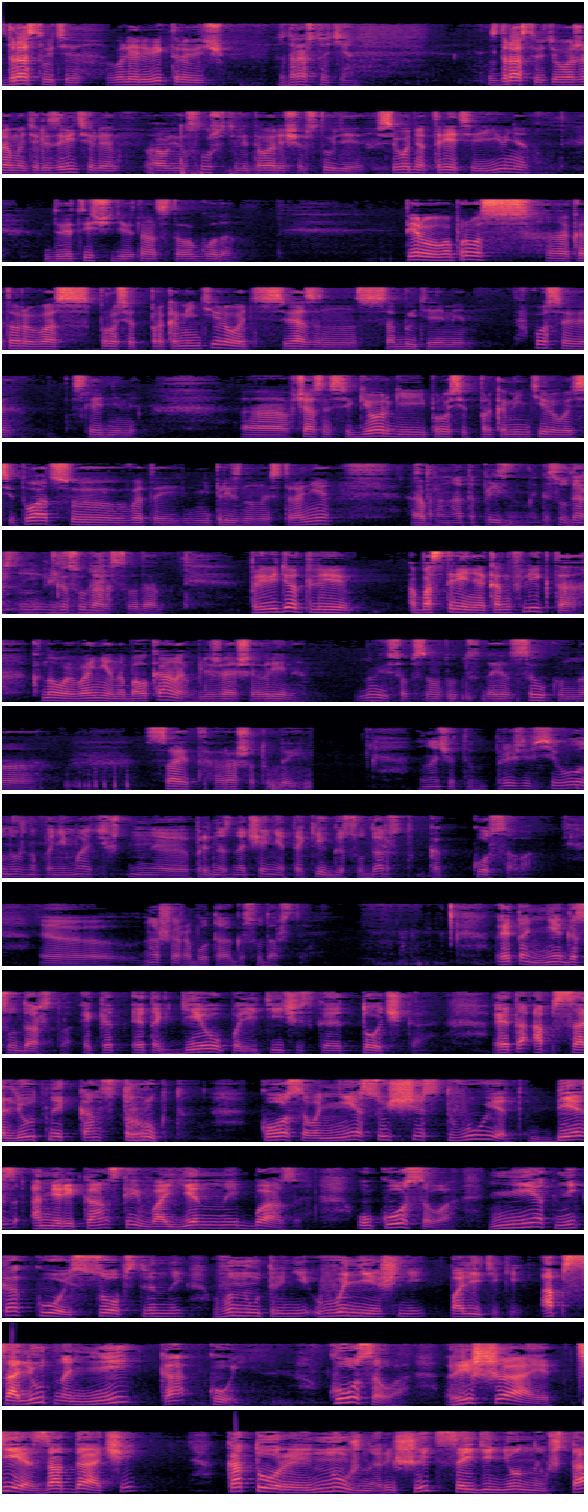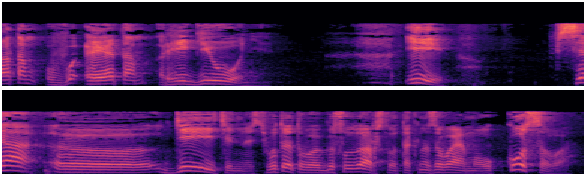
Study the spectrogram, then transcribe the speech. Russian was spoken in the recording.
Здравствуйте, Валерий Викторович. Здравствуйте. Здравствуйте, уважаемые телезрители, аудиослушатели, товарищи в студии. Сегодня 3 июня 2019 года. Первый вопрос, э, который вас просят прокомментировать, связан с событиями в Косове последними. Э, в частности, Георгий просит прокомментировать ситуацию в этой непризнанной стране. Страна-то признанная, государство не признанное. Государство, да. Приведет ли обострение конфликта к новой войне на Балканах в ближайшее время? Ну и, собственно, тут дает ссылку на сайт Russia Today. Значит, прежде всего нужно понимать э, предназначение таких государств, как Косово. Э, наша работа о государстве. Это не государство, это геополитическая точка. Это абсолютный конструкт. Косово не существует без американской военной базы. У Косово нет никакой собственной внутренней, внешней политики. Абсолютно никакой. Косово решает те задачи, которые нужно решить Соединенным Штатам в этом регионе. И вся э, деятельность вот этого государства, так называемого Косово,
